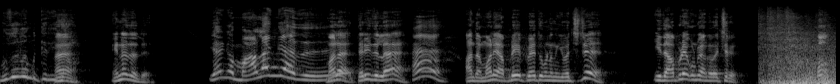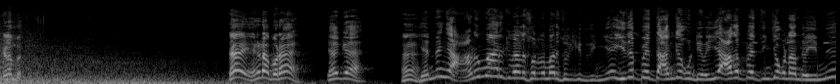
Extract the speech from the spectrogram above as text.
முதுகெலும்பு தெரியுதா? என்னது அது? ஏங்க மலைங்க அது. மலை தெரியுதுல அந்த மலையை அப்படியே பேத்து கொண்டு வச்சுட்டு இதை அப்படியே கொண்டு அங்க வச்சிரு. போ கிளம்பு. டேய் எங்கடா போற? ஏங்க. என்னங்க அனுமாருக்கு வேலை சொல்ற மாதிரி சொல்லிக்கிட்டு இருக்கீங்க? இதை பேத்து அங்க கொண்டு வை அதை பேத்து இங்க கொண்டாந்து வைன்னு?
